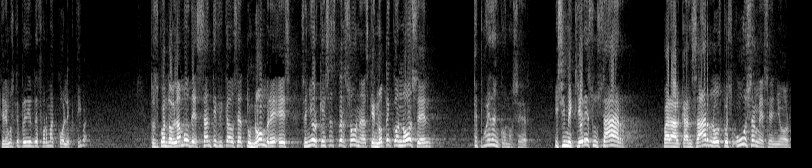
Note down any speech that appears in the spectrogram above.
Tenemos que pedir de forma colectiva. Entonces cuando hablamos de santificado sea tu nombre es, Señor, que esas personas que no te conocen te puedan conocer. Y si me quieres usar para alcanzarlos, pues úsame, Señor.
